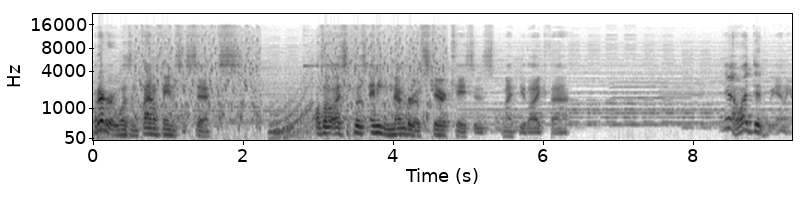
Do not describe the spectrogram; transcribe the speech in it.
whatever it was in Final Fantasy VI. Although I suppose any number of staircases might be like that. Yeah, why did we anyway?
